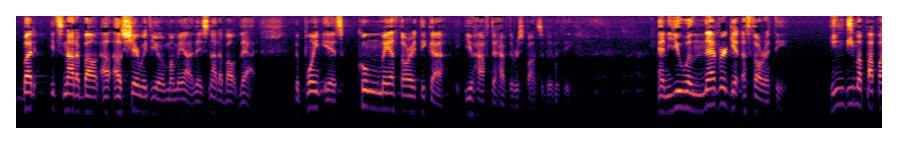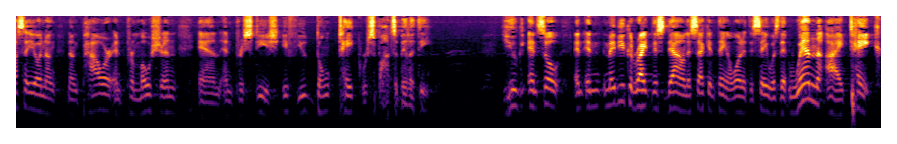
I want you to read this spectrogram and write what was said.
But it's not about, I'll, I'll share with you, mamaya, it's not about that. The point is, kung may authority ka, you have to have the responsibility. And you will never get authority. Hindi mapapasayo ng, ng power and promotion and, and prestige if you don't take responsibility. You, and so, and, and maybe you could write this down. The second thing I wanted to say was that when I take,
